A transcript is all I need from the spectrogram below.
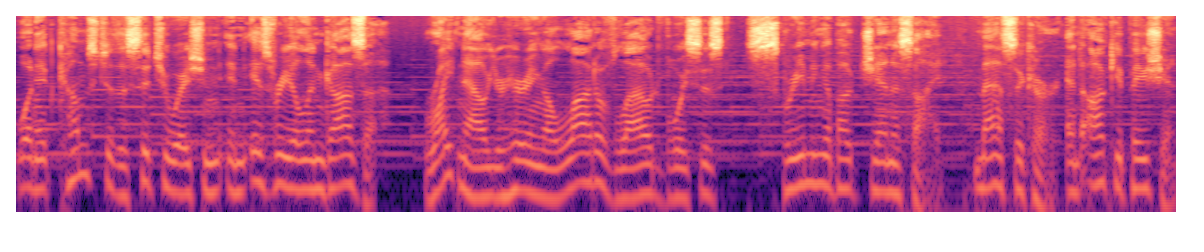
when it comes to the situation in Israel and Gaza. Right now, you're hearing a lot of loud voices screaming about genocide, massacre, and occupation.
